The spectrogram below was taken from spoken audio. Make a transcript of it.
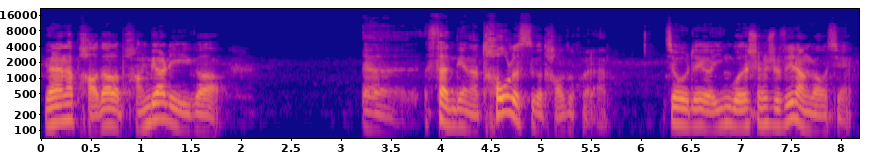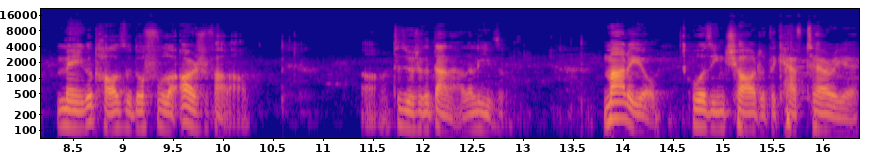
原来他跑到了旁边的一个呃饭店呢，偷了四个桃子回来。就这个英国的绅士非常高兴，每个桃子都付了二十法郎。啊、哦，这就是个大拿的例子。Mario, who was in charge of the cafeteria,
